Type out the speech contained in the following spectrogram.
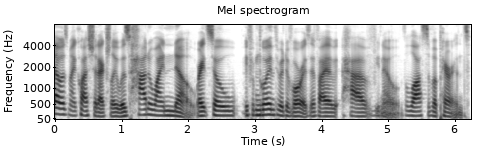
that was my question actually was how do i know right so if i'm going through a divorce if i have you know the loss of a parent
